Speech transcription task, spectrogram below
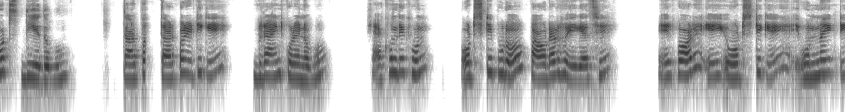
ওটস দিয়ে দেবো। তারপর তারপর এটিকে গ্রাইন্ড করে নেব। এখন দেখুন ওটসটি পুরো পাউডার হয়ে গেছে। এরপর এই ওটসটিকে অন্য একটি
